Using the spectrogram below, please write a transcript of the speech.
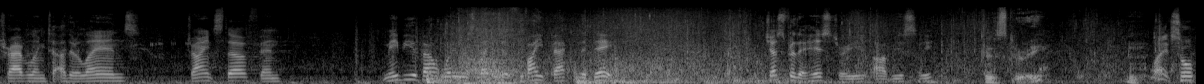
Traveling to other lands, giant stuff, and maybe about what it was like to fight back in the day. Just for the history, obviously. History. Hmm. Let's hope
